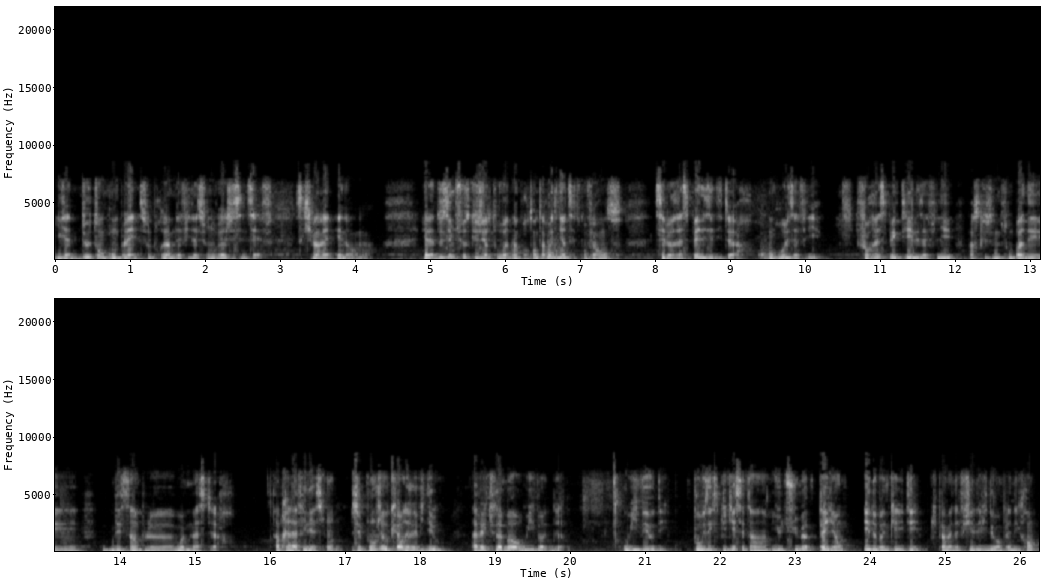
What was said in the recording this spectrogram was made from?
Il y a deux temps complets sur le programme d'affiliation de Voyage SNCF, ce qui paraît énorme. Et la deuxième chose que j'ai retrouvée importante à retenir de cette conférence, c'est le respect des éditeurs, en gros les affiliés. Il faut respecter les affiliés parce que ce ne sont pas des, simples webmasters. Après l'affiliation, j'ai plongé au cœur de la vidéo, avec tout d'abord WeVod, WeVOD. Pour vous expliquer, c'est un YouTube payant et de bonne qualité qui permet d'afficher des vidéos en plein écran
